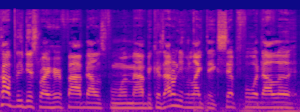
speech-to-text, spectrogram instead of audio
probably this right here, $5 for one mile because I don't even like to accept $4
